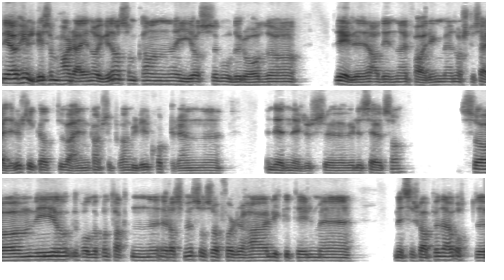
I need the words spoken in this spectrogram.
Vi er jo heldige som har dig i Norge, da, som kan gi oss gode råd og dele av din erfaring med norske seilere, slik at veien kanskje kan bli litt kortere enn en det den ellers eh, ville se ut som. Så um, vi holder kontakten, Rasmus, og så får dere ha lykke til med mesterskapet. Det er åtte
